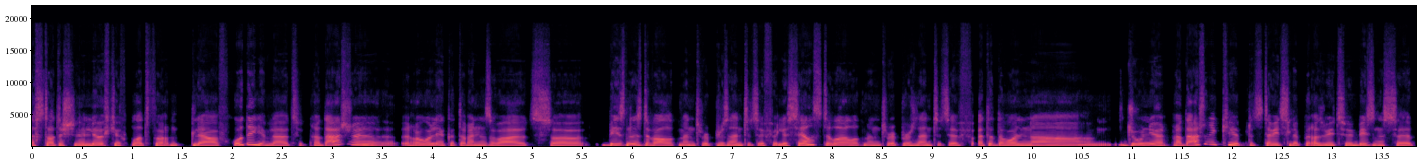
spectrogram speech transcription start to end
достаточно легких платформ для входа являются продажи, роли, которые называются Business Development Representative или Sales Development Representative. Это довольно junior продажники, представители по развитию бизнеса,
